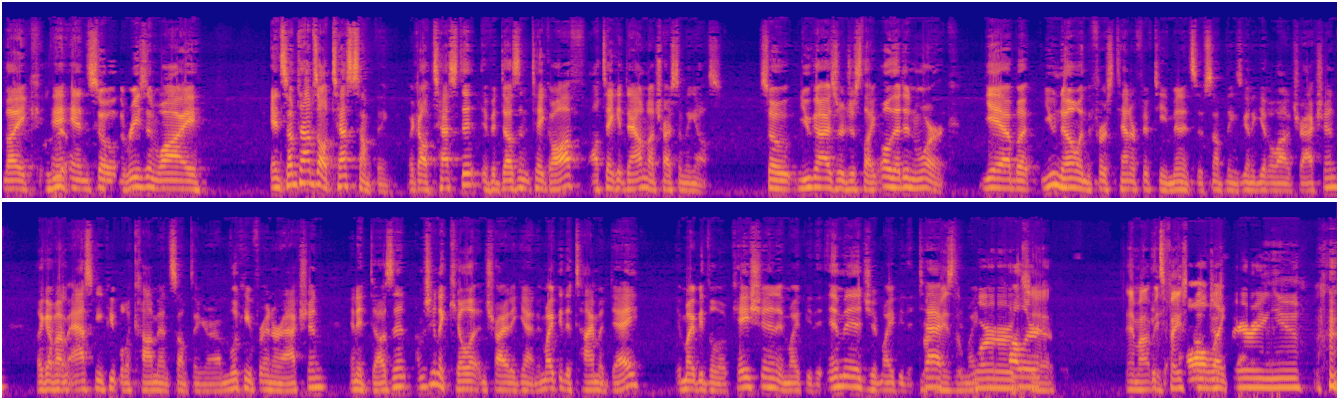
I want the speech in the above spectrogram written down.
Like, Yeah. and, and so the reason why And sometimes I'll test something. Like I'll test it. If it doesn't take off, I'll take it down and I'll try something else. So you guys are just like, oh, that didn't work. Yeah, but you know in the first 10 or 15 minutes if something's going to get a lot of traction. Like if I'm asking people to comment something or I'm looking for interaction and it doesn't, I'm just going to kill it and try it again. It might be the time of day. It might be the location. It might be the image. It might be the text. the it might words, be the color. Yeah. It might be It's Facebook all just like burying you.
